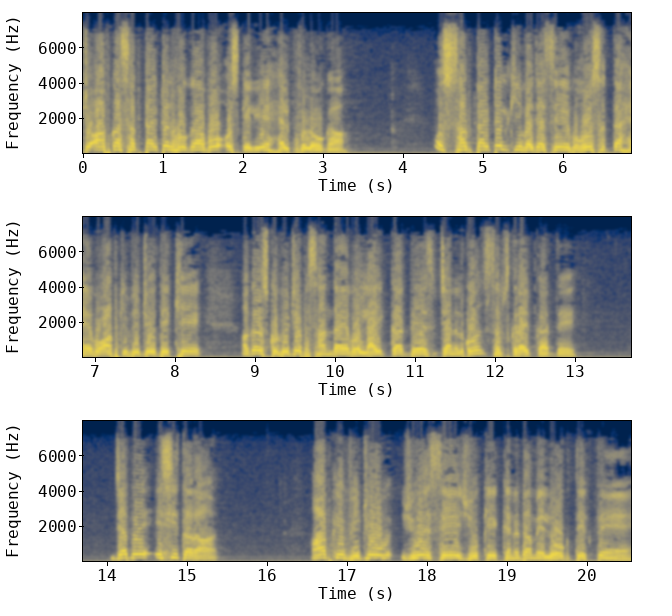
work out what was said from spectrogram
جو آپ کا سب ٹائٹل ہوگا وہ اس کے لیے ہیلپ فل ہوگا۔ اس سب ٹائٹل کی وجہ سے ہو سکتا ہے وہ آپ کی ویڈیو دیکھے۔ اگر اس کو ویڈیو پسند آئے وہ لائک کر دے، چینل کو سبسکرائب کر دے۔ جب اسی طرح آپ کی video U S A U K Canada میں لوگ دیکھتے ہیں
